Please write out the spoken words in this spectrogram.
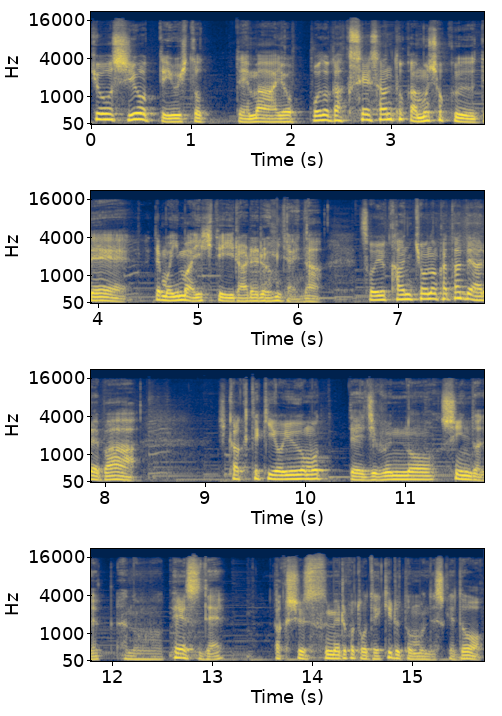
強しようっていう人ってまあよっぽど学生さんとか無職ででも今生きていられるみたいなそういう環境の方であれば比較的余裕を持って自分の進度であのペースで学習進めることできると思うんですけど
